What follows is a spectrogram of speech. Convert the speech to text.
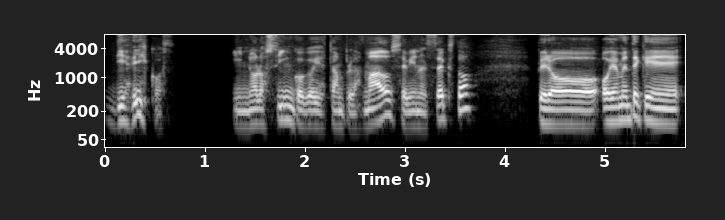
10 discos y no los 5 que hoy están plasmados, se viene el sexto. Pero obviamente que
